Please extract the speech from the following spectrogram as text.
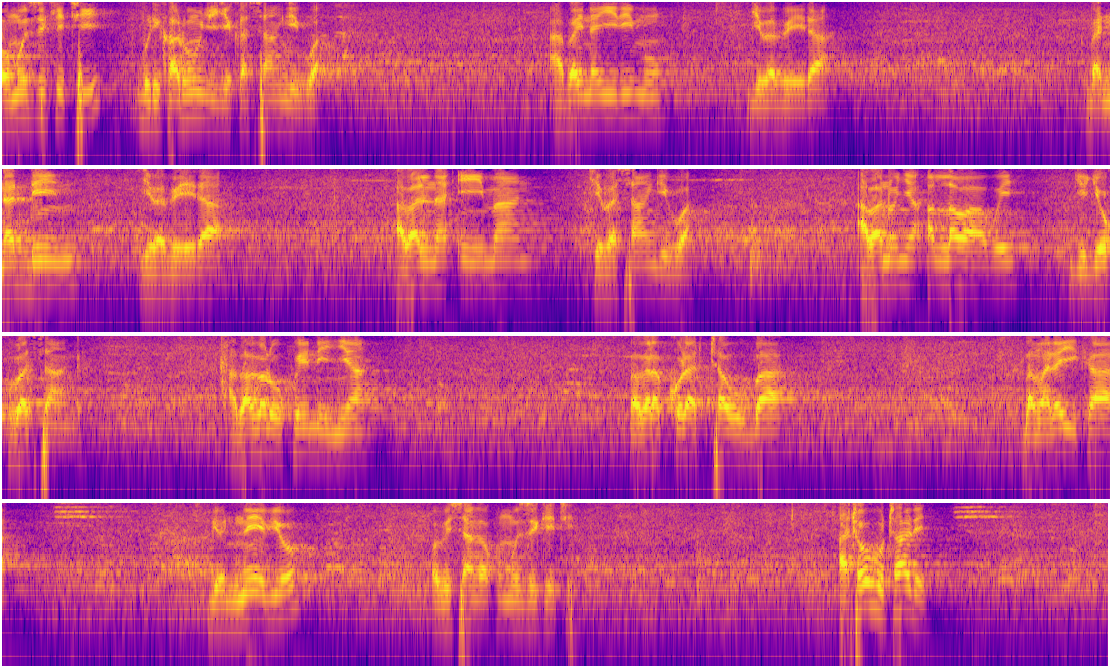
omuzikiti buli kalungi gyekasangibwa abalina irimu gyebabeera banaddiini gyebabeera abalina iman gyebasangibwa abanoonya allah waabwe gyojja okubasanga. Abagala okwenenya bagala kukola tauba bamalayika byonna ebyo obisanga ku muzikiti ate obutale?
